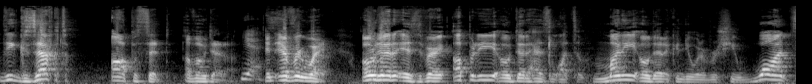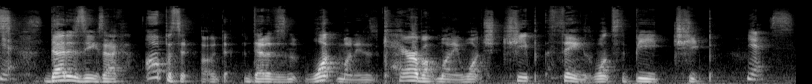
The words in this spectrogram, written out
the, exact opposite of Odetta. Yes. in every way. Odetta is very uppity. Odetta has lots of money. Odetta can do whatever she wants. Yes. That is the exact opposite. Ode- Odetta doesn't want money. Doesn't care about money. Wants cheap things. Wants to be cheap. Yes.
